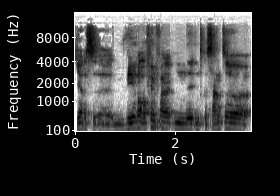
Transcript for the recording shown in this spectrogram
Ja, das äh, wäre auf jeden Fall eine interessante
